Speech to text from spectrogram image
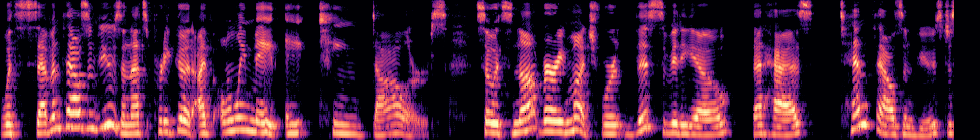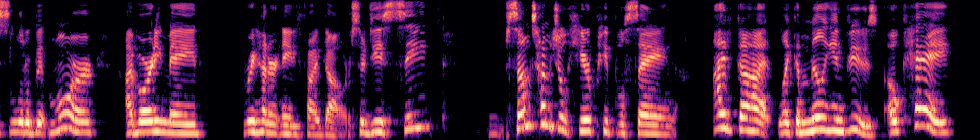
with 7,000 views, and that's pretty good. I've only made $18. So it's not very much. Where this video that has 10,000 views, just a little bit more, I've already made $385. So do you see? Sometimes you'll hear people saying, I've got like a million views. Okay,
